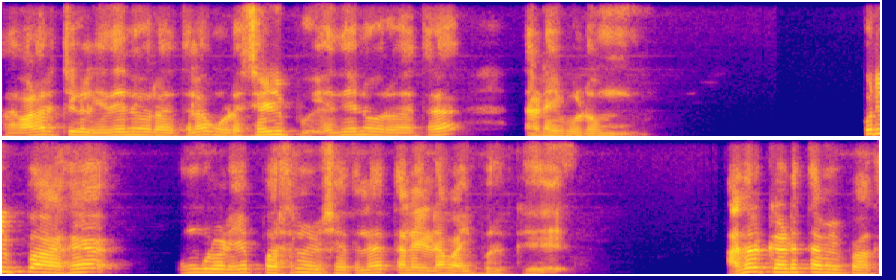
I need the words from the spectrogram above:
அந்த வளர்ச்சிகள் ஏதேனும் ஒரு விதத்தில் உங்களுடைய செழிப்பு ஏதேனும் ஒரு விதத்தில் தடைபடும். குறிப்பாக உங்களுடைய பர்சனல் விஷயத்தில் தலையிட வாய்ப்பு இருக்குது அதற்கு அடுத்த அமைப்பாக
